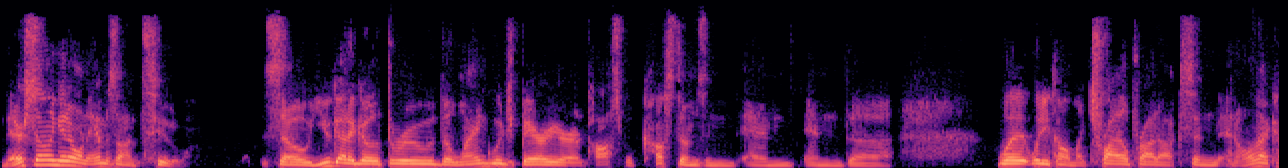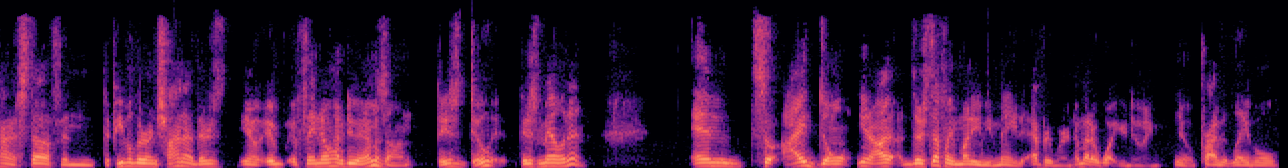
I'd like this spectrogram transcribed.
they're selling it on Amazon too. So you got to go through the language barrier and possible customs and and and uh, what what do you call them like trial products and and all that kind of stuff. And the people that are in china there's you know if, if they know how to do amazon they just do it. They just mail it in. And so i don't you know I, there's definitely money to be made everywhere no matter what you're doing you know private label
